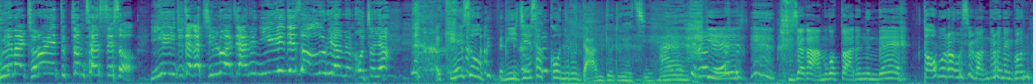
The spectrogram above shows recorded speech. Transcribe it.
9회 말 절호의 득점 찬스에서 이혜희 주자가 진로하지 않은 이유에 대해서 의뢰하면 어쩌냐? 계속 미제 사건으로 남겨둬야지. 하긴 주자가 아무것도 안 했는데 더블아웃을 만들어낸 건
